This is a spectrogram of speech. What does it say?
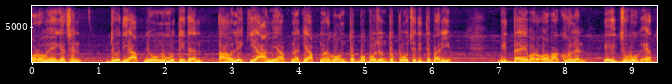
বড় হয়ে গেছেন। যদি আপনি অনুমতি দেন, তাহলে কি আমি আপনাকে আপনার গন্তব্য পর্যন্ত পৌঁছে দিতে পারি? বিদ্যা এবার অবাক হলেন, এই যুবক এত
